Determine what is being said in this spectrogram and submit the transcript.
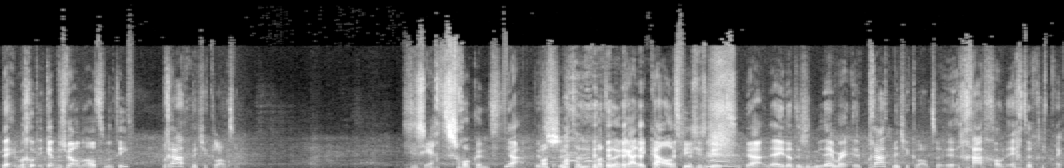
Nee, maar goed, ik heb dus wel een alternatief. Praat met je klanten. Het is echt schokkend. Ja, wat, wat, een, wat een radicaal advies is dit. Ja, nee, dat is het niet. Nee, maar praat met je klanten. Eh, ga gewoon echt een gesprek.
